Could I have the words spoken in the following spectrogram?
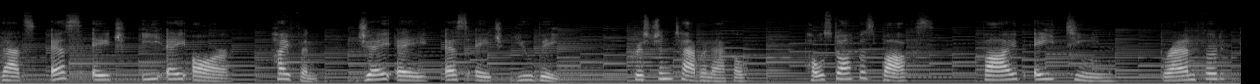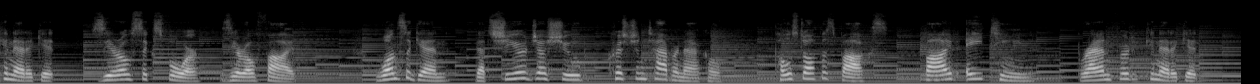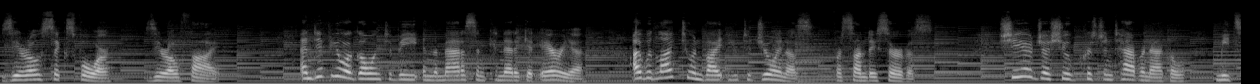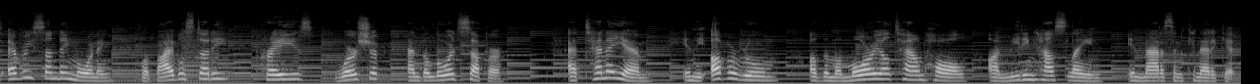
That's S H E A R hyphen J A S H U B Christian Tabernacle, Post Office Box 518, Branford, Connecticut 06405. Once again, that's Shear Jashub Christian Tabernacle, Post Office Box 518, Branford, Connecticut 06405. And if you are going to be in the Madison, Connecticut area, I would like to invite you to join us for Sunday service. Shear Jashub Christian Tabernacle meets every Sunday morning for Bible study, praise, worship, and the Lord's Supper at 10 a.m. in the upper room of the Memorial Town Hall on Meeting House Lane in Madison, Connecticut.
